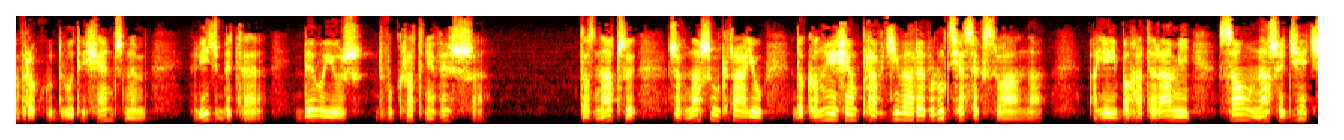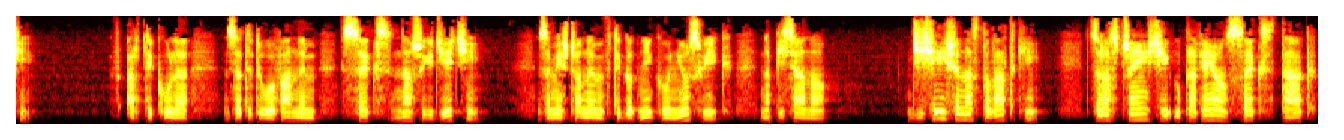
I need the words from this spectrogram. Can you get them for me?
W roku 2000 liczby te były już dwukrotnie wyższe. To znaczy, że w naszym kraju dokonuje się prawdziwa rewolucja seksualna, a jej bohaterami są nasze dzieci. W artykule zatytułowanym Seks naszych dzieci, zamieszczonym w tygodniku Newsweek, napisano Dzisiejsze nastolatki coraz częściej uprawiają seks tak,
